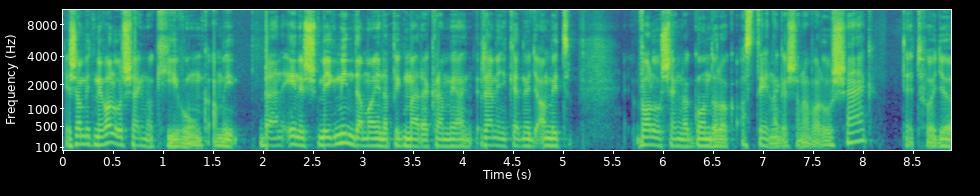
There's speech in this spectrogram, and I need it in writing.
és amit mi valóságnak hívunk, amiben én is még minden mai napig merek reménykedni, hogy amit valóságnak gondolok, az ténylegesen a valóság, tehát hogy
